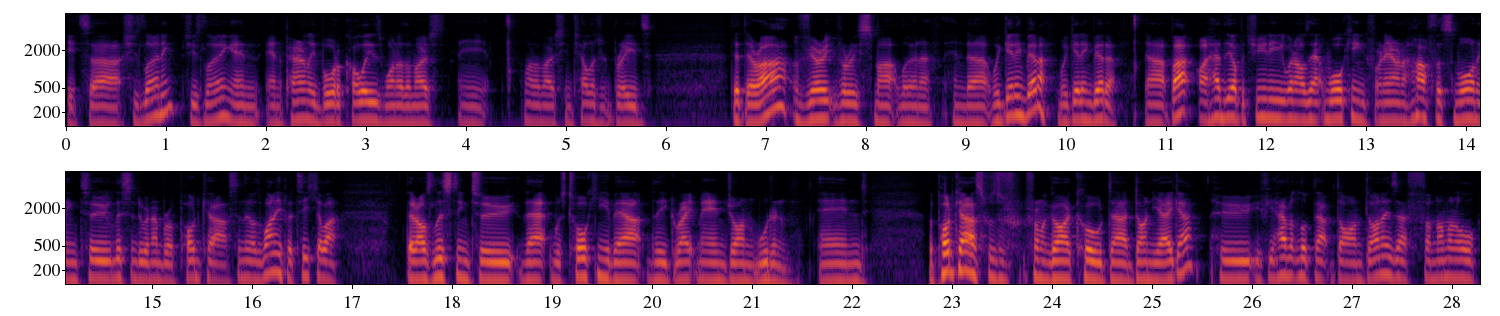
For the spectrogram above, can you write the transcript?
it's uh, she's learning, she's learning, and, and apparently border collies one of the most eh, one of the most intelligent breeds that there are. Very very smart learner, and uh, we're getting better. We're getting better. Uh, but I had the opportunity when I was out walking for an hour and a half this morning to listen to a number of podcasts, and there was one in particular that I was listening to that was talking about the great man John Wooden, and the podcast was from a guy called uh, Don Yaeger, who, if you haven't looked up Don, Don is a phenomenal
